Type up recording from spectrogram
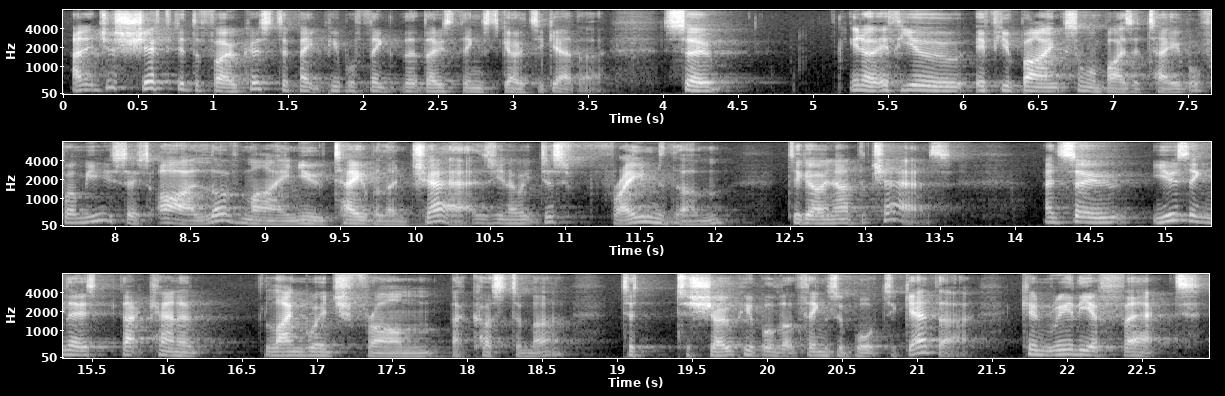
And it just shifted the focus to make people think that those things go together. So you know, if you if you're buying someone buys a table from you, says, "Oh, I love my new table and chairs," you know, it just frames them to go and add the chairs. And so using this that kind of language from a customer to to show people that things are bought together can really affect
